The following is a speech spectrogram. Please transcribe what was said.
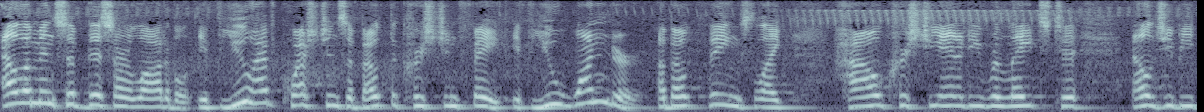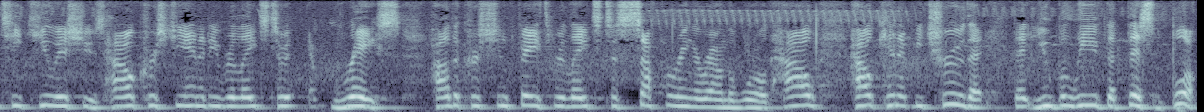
Elements of this are laudable. If you have questions about the Christian faith, if you wonder about things like how Christianity relates to LGBTQ issues, how Christianity relates to race, how the Christian faith relates to suffering around the world. How, how can it be true that, that you believe that this book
